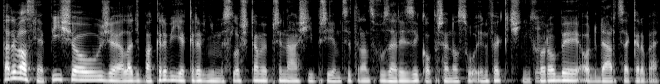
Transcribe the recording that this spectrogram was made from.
Tady vlastně píšou, že léčba krví a krevními složkami přináší příjemci transfuze riziko přenosu infekční choroby od dárce krve.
